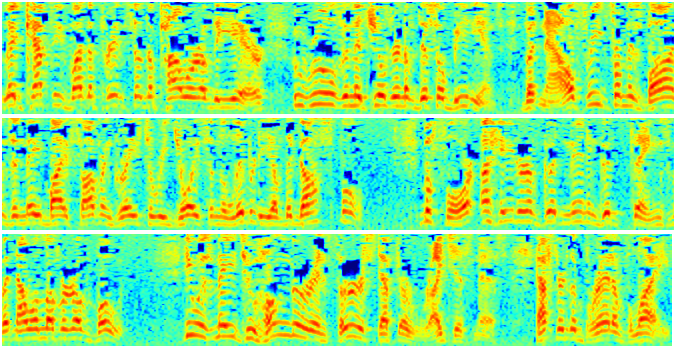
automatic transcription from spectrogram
led captive by the prince of the power of the air, who rules in the children of disobedience, but now freed from his bonds and made by sovereign grace to rejoice in the liberty of the gospel. Before, a hater of good men and good things, but now a lover of both. He was made to hunger and thirst after righteousness, after the bread of life,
